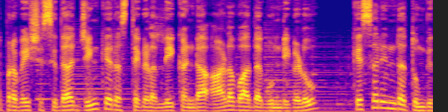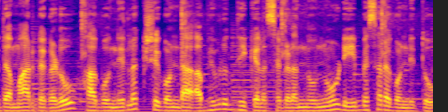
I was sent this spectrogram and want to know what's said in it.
ಪ್ರವೇಶಿಸಿದ ಜಿಂಕೆ ರಸ್ತೆಗಳಲ್ಲಿ ಕಂಡ ಆಳವಾದ ಗುಂಡಿಗಳು, ಕೆಸರಿಂದ ತುಂಬಿದ ಮಾರ್ಗಗಳು ಹಾಗೂ ನಿರ್ಲಕ್ಷ್ಯಗೊಂಡ ಅಭಿವೃದ್ಧಿ ಕೆಲಸಗಳನ್ನು ನೋಡಿ ಬೆಸರಗೊಂಡಿತು.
